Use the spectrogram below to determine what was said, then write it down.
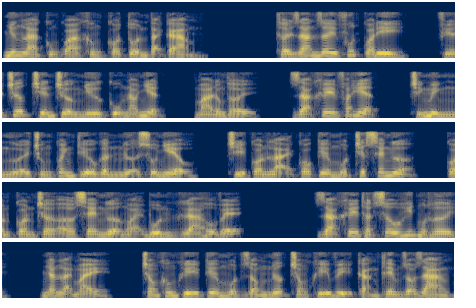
nhưng là cũng qua không có tồn tại cảm. Thời gian giây phút qua đi, phía trước chiến trường như cũ náo nhiệt, mà đồng thời, dạ khê phát hiện, chính mình người chung quanh thiếu gần nửa số nhiều, chỉ còn lại có kia một chiếc xe ngựa, còn còn chờ ở xe ngựa ngoại bốn gã hộ vệ. Dạ khê thật sâu hít một hơi, nhăn lại mày, trong không khí kia một dòng nước trong khí vị càng thêm rõ ràng.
